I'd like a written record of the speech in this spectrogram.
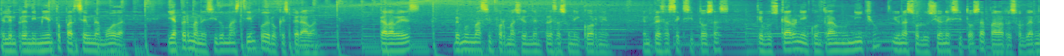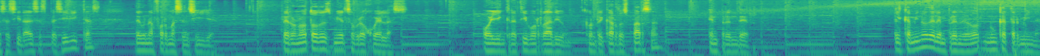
El emprendimiento parece una moda y ha permanecido más tiempo de lo que esperaban. Cada vez vemos más información de empresas unicornio empresas exitosas que buscaron y encontraron un nicho y una solución exitosa para resolver necesidades específicas de una forma sencilla. Pero no todo es miel sobre hojuelas. Hoy en Creativo Radio con Ricardo Esparza, Emprender. El camino del emprendedor nunca termina,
